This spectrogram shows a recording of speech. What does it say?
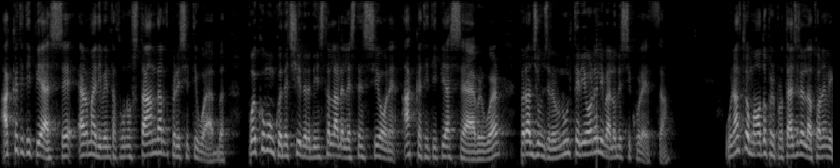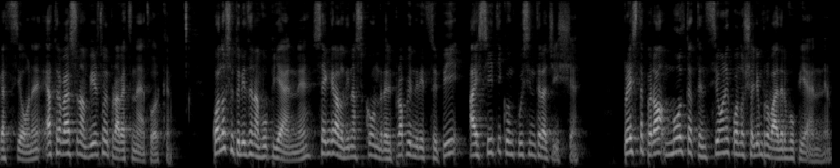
HTTPS è ormai diventato uno standard per i siti web. Puoi comunque decidere di installare l'estensione HTTPS Everywhere per raggiungere un ulteriore livello di sicurezza. Un altro modo per proteggere la tua navigazione è attraverso una Virtual Private Network. Quando si utilizza una VPN, è in grado di nascondere il proprio indirizzo IP ai siti con cui si interagisce. Presta però molta attenzione quando scegli un provider VPN.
